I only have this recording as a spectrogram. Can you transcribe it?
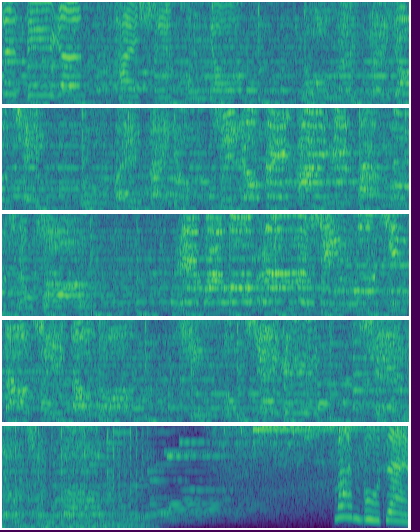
是敌人还是朋友？我们的友情不会再有，只有背叛与反目成仇。别怪我狠了心，无情到起到落，腥风血雨，血流成河。漫步在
